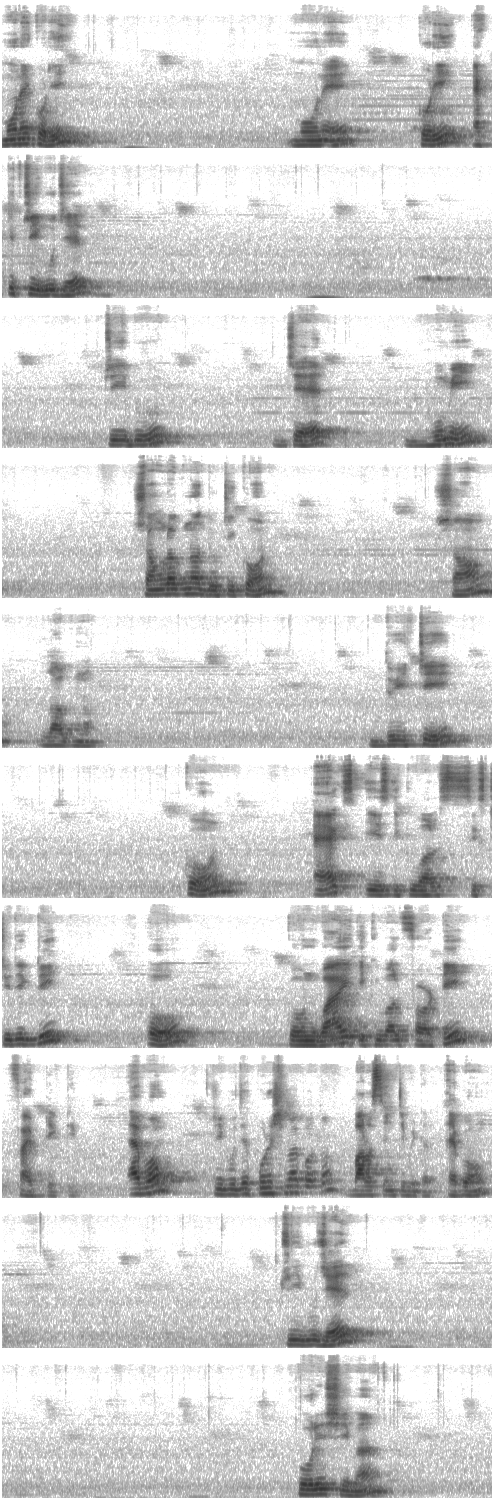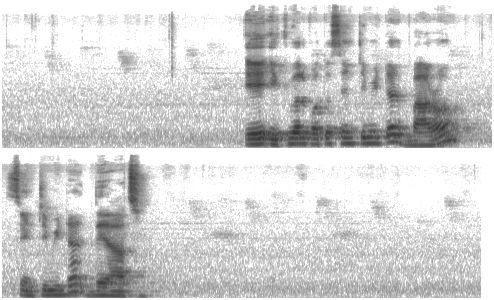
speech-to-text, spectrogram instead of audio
মনে করি মনে করি একটি ত্রিভুজের ত্রিভুজের ভূমি সংলগ্ন দুটি কোণ সংলগ্ন। দুইটি কোণ X is equal sixty degree ও কোণ Y equal forty five degree এবং ত্রিভুজের পরিসীমা কত? বারো সেন্টিমিটার এবং ত্রিভুজের পরিসীমা এ ইকুয়াল কত সেন্টিমিটার বারো সেন্টিমিটার দেয়া আছে।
